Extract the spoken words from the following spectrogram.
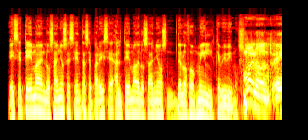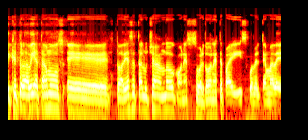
ese tema en los años 60 se parece al tema de los años de los 2000 que vivimos? Bueno, es que todavía estamos, eh, todavía se está luchando con eso, sobre todo en este país, con el tema de,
